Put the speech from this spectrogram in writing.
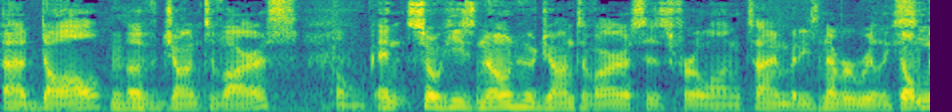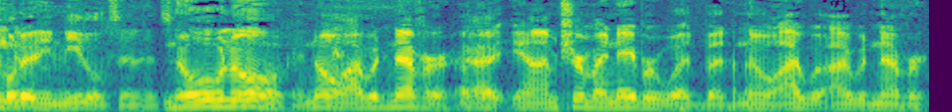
uh, doll of John Tavares, Mm-hmm. Oh, okay. and so he's known who John Tavares is for a long time, but he's never really Don't put him. any needles in it. No, no, Okay. no. I would never. I, yeah, I'm sure my neighbor would, but no, I would. I would never.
